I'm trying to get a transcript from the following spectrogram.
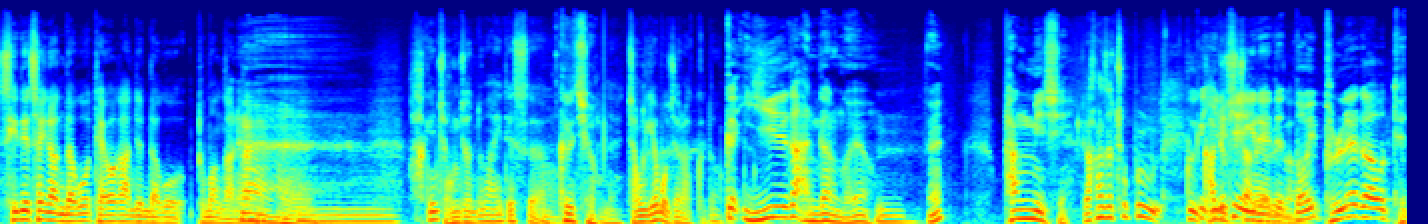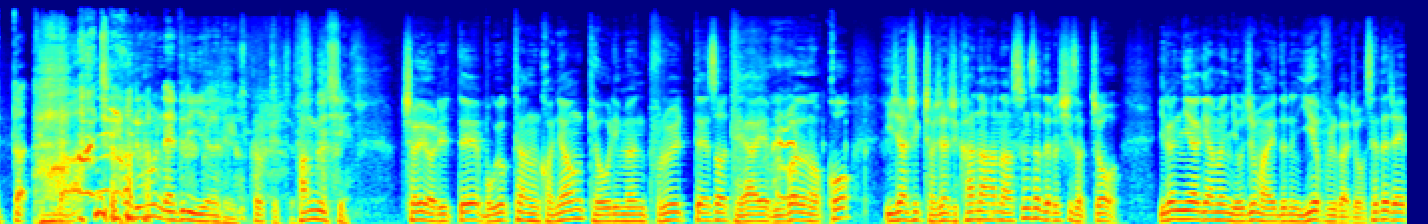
세대 차이 난다고 대화가 안 된다고 도망가네. 네. 하긴 정전도 많이 됐어요. 그렇죠. 네, 전기가 모자랐거든. 그러니까 이해가 안 가는 거예요. 예? 박미 씨. 항상 촛불 그 그러니까 이렇게 얘기를 해야 돼. 너희 블랙아웃 됐다, 된다. 이러면 애들이 이해가 되겠죠. 그렇겠죠. 박미 씨. 저희 어릴 때 목욕탕은커녕 겨울이면 불을 떼서 대야에 물 받아놓고 이 자식 저 자식 하나하나 순서대로 씻었죠. 이런 이야기하면 요즘 아이들은 이해 불가죠. 세대 차이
